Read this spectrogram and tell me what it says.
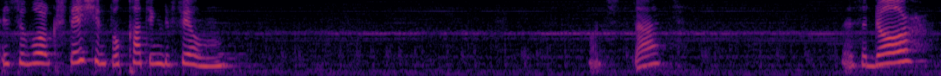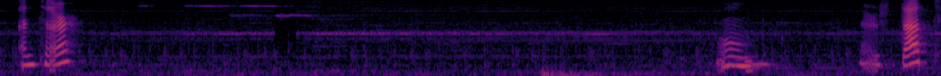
It's a workstation for cutting the film. What's that? There's a door. Enter. Oh, there's that.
